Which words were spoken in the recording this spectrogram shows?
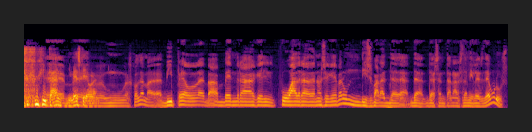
i tant, eh, i més que hi haurà. Eh, escolta'm, Beeple va vendre aquell quadre de no sé què per un disbarat de, de, de centenars de milers d'euros.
